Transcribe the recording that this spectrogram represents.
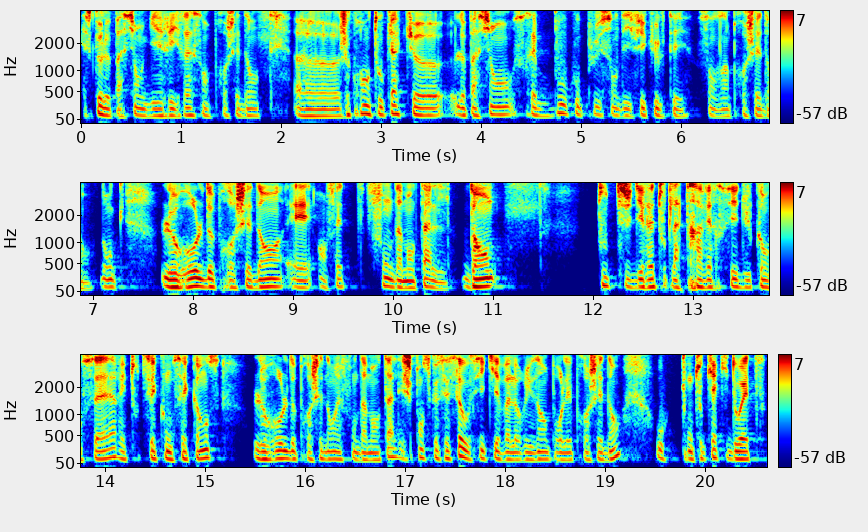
Est-ce que le patient guérirait sans proche aidant? Euh, Je crois en tout cas que le patient serait beaucoup plus en difficulté sans un proche aidant. Donc le rôle de proche aidant est en fait fondamental dans toute, je dirais, toute la traversée du cancer et toutes ses conséquences le rôle de proche aidant est fondamental. Et je pense que c'est ça aussi qui est valorisant pour les proches aidants, ou en tout cas qui doit être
